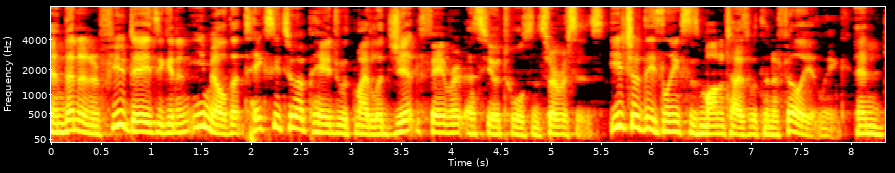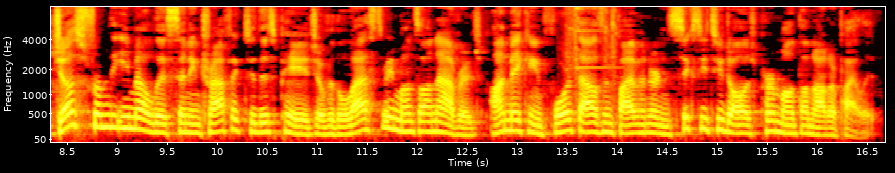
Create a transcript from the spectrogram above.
And then in a few days, you get an email that takes you to a page with my legit favorite SEO tools and services. Each of these links is monetized with an affiliate link. And just from the email list sending traffic to this page over the last three months on average, I'm making $4,562 per month on autopilot.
